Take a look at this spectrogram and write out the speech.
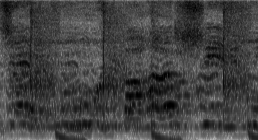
وجه بود بهار شیر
